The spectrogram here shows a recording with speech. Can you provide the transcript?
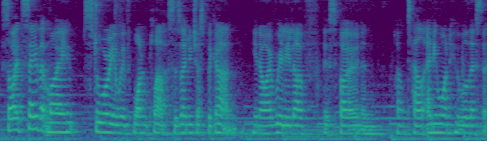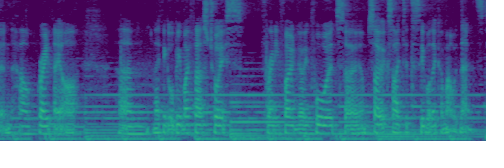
So I'd say that my story with OnePlus has only just begun. You know, I really love this phone, and I'll tell anyone who will listen how great they are. Um, and I think it will be my first choice for any phone going forward. So I'm so excited to see what they come out with next.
